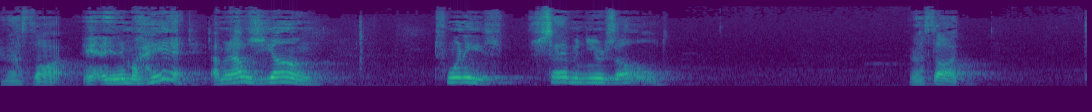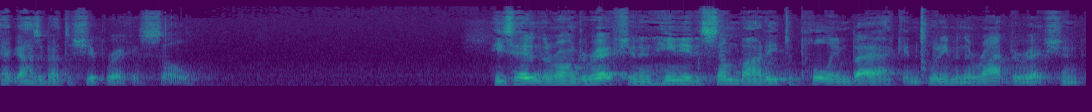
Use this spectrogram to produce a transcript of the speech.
And I thought, and in my head, I mean, I was young, 27 years old. And I thought, that guy's about to shipwreck his soul he's heading in the wrong direction, and he needed somebody to pull him back and put him in the right direction.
